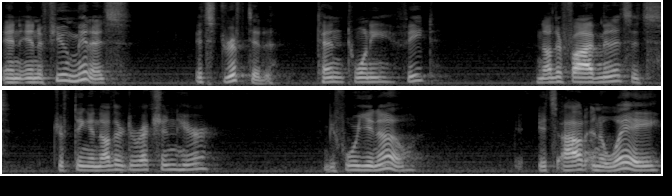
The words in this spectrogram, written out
and in a few minutes, it's drifted 10, 20 feet. Another five minutes, it's drifting another direction here. Before you know, it's out and away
